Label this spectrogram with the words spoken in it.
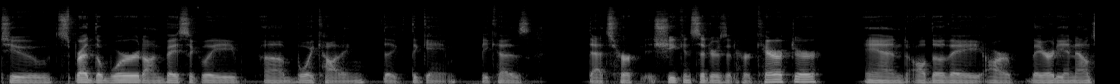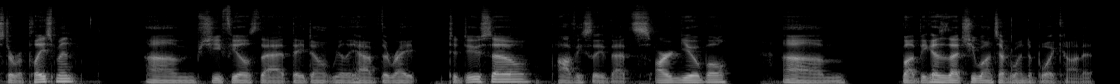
to spread the word on basically uh, boycotting the the game because that's her. She considers it her character, and although they are they already announced a replacement, um, she feels that they don't really have the right to do so. Obviously, that's arguable, um, but because of that, she wants everyone to boycott it.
